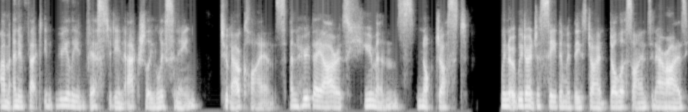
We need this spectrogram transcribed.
um, and in fact in, really invested in actually listening to our clients and who they are as humans not just we know we don't just see them with these giant dollar signs in our eyes.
